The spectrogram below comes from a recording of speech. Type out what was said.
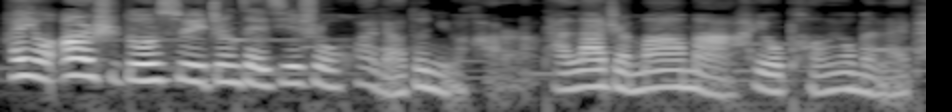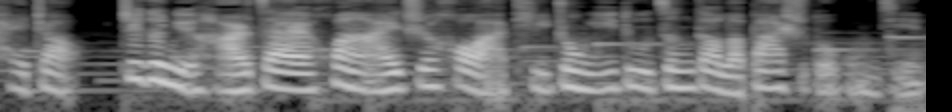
还有二十多岁正在接受化疗的女孩啊，她拉着妈妈还有朋友们来拍照。这个女孩在患癌之后啊，体重一度增到了八十多公斤。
